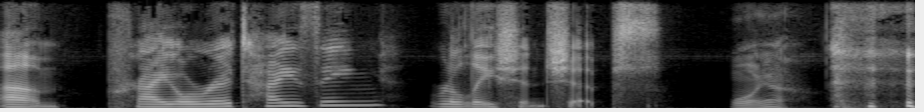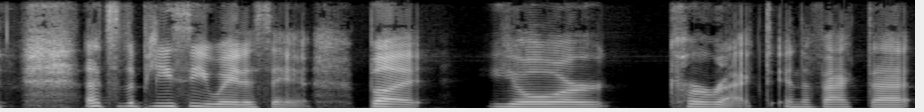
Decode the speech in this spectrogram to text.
um prioritizing relationships. Well, yeah. That's the PC way to say it. But you're correct in the fact that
